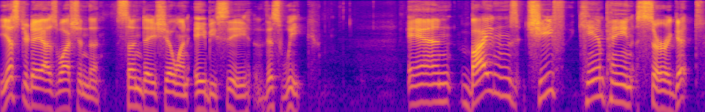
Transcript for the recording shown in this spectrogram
Yesterday, I was watching the Sunday show on ABC this week, and Biden's chief campaign surrogate,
